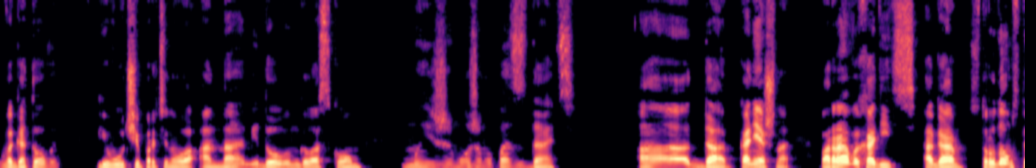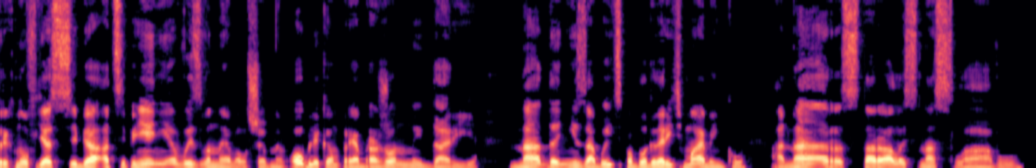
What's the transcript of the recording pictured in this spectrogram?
вы готовы?» Певуче протянула она медовым голоском. «Мы же можем опоздать». «А, да, конечно. Пора выходить. Ага. С трудом стряхнув я с себя оцепенение, вызванное волшебным обликом преображенной Дарьи. Надо не забыть поблагодарить маменьку. Она расстаралась на славу.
